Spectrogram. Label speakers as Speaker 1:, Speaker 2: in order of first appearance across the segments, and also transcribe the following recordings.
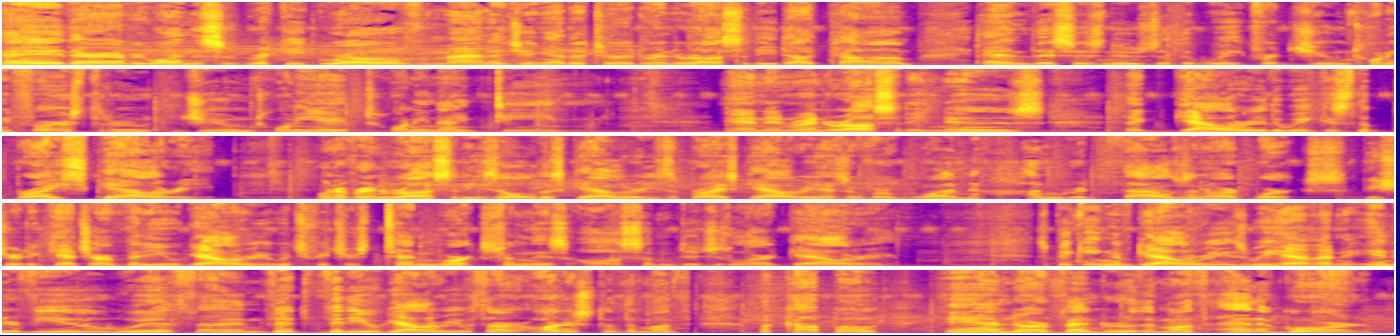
Speaker 1: hey there, everyone. This is Ricky Grove, managing editor at Renderosity.com, and this is News of the Week for June 21st through June 28th, 2019. And in Renderosity news, the gallery of the week is the Bryce Gallery. One of Renderosity's oldest galleries, the Bryce Gallery has over 100,000 artworks. Be sure to catch our video gallery, which features 10 works from this awesome digital art gallery. Speaking of galleries, we have an interview with uh, a video gallery with our artist of the month, Bacapo, and our vendor of the month, Anagord.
